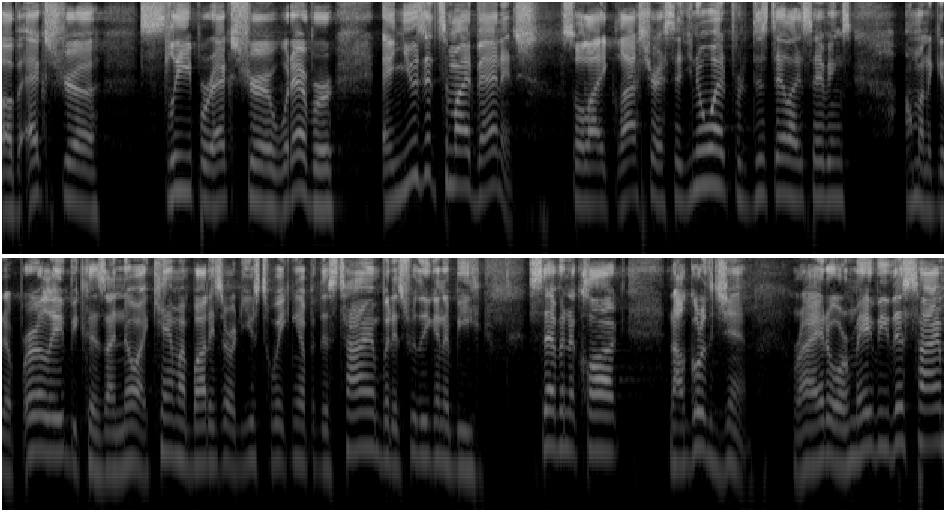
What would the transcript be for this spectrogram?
of extra sleep or extra whatever and use it to my advantage. So, like last year, I said, you know what, for this daylight savings, I'm gonna get up early because I know I can. My body's already used to waking up at this time, but it's really gonna be seven o'clock and I'll go to the gym, right? Or maybe this time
